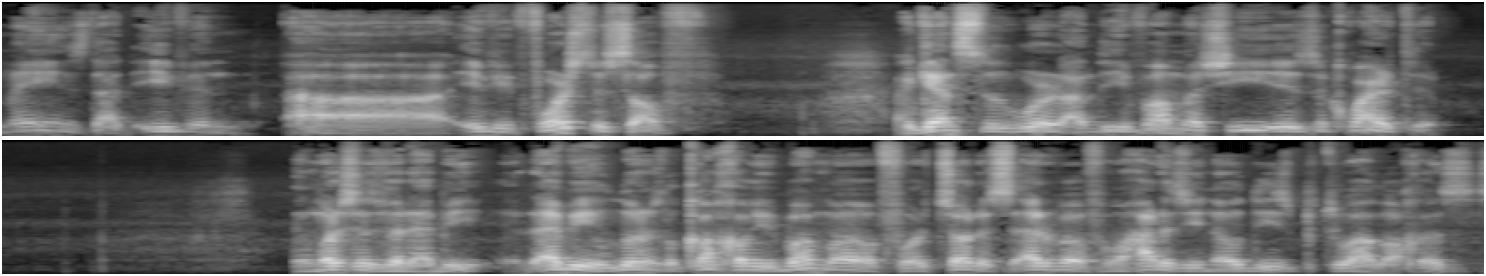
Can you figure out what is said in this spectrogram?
means that even uh, if he forced herself against the word on the yivama, she is acquired to him. And what says Rabbi? Rabbi who learns l'kocha v'yibama for tzoris erva, from how does he know these two halachas?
